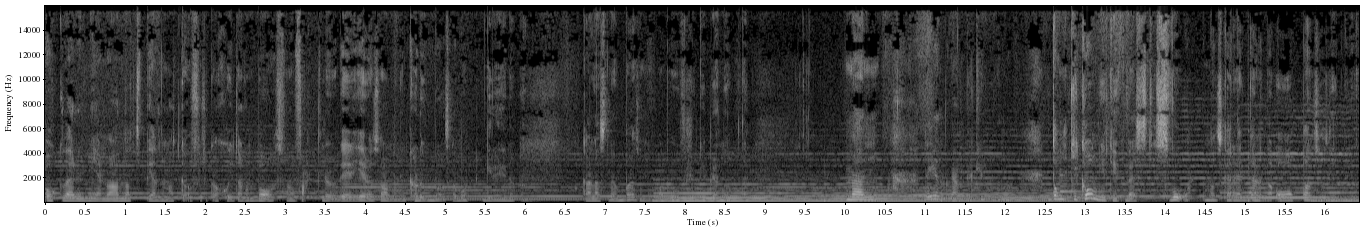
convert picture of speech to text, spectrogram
Och vad är det mer? Något annat spel där man ska försöka skydda någon bas från facklor och grejer och så har man en klubba och ska bort grejerna och alla snubbar som hoppar på och försöker bränna upp det. Men det är ändå ganska kul. Donkey Kong är typ mest svårt. När man ska rädda den där apan som sitter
